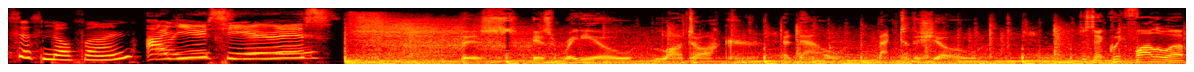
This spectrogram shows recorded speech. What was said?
This is no fun. Are you serious? This is Radio Law Talk. And now, back to the show. Just a quick follow up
